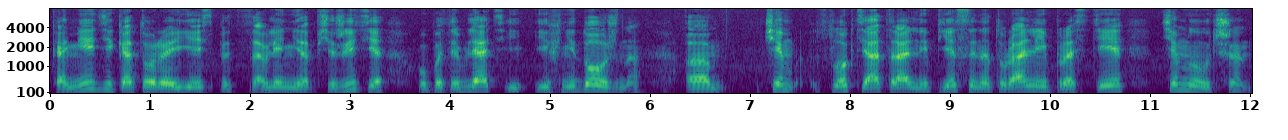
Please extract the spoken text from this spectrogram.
комедии, которая есть представление общежития, употреблять их не должно. Эм, чем слог театральной пьесы натуральнее и простее, чем лучше.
